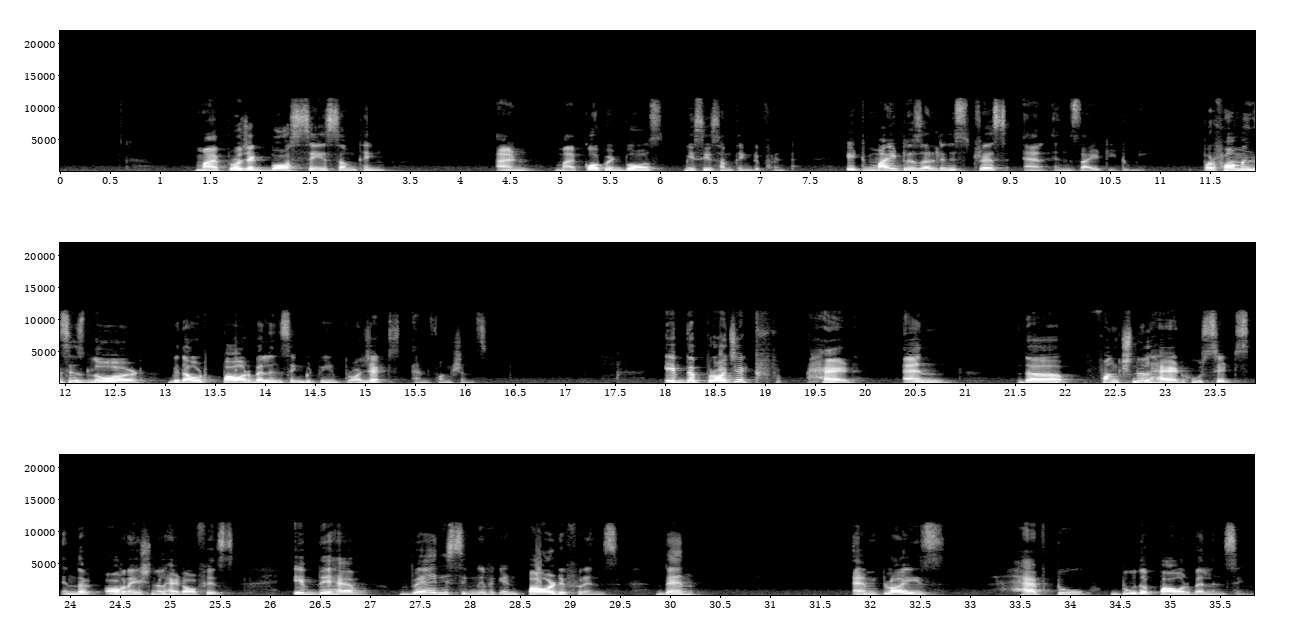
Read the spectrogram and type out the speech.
my project boss says something and my corporate boss may say something different. It might result in stress and anxiety to me. Performance is lowered without power balancing between projects and functions. If the project head and the functional head who sits in the organizational head office, if they have very significant power difference, then employees have to do the power balancing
